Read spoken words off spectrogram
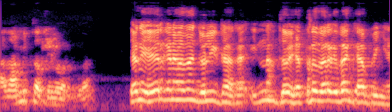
அது அமித்ஷா சொல்லுவாருல்ல. ஏங்க ஏற்கனவே தான் சொல்லிட்டாரு. இன்னும் எத்தனை தடவை தான் கேட்பீங்க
